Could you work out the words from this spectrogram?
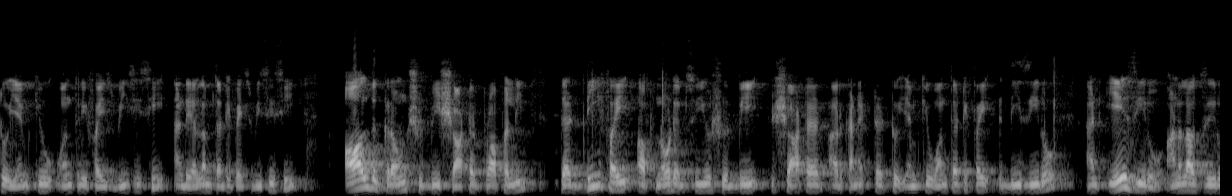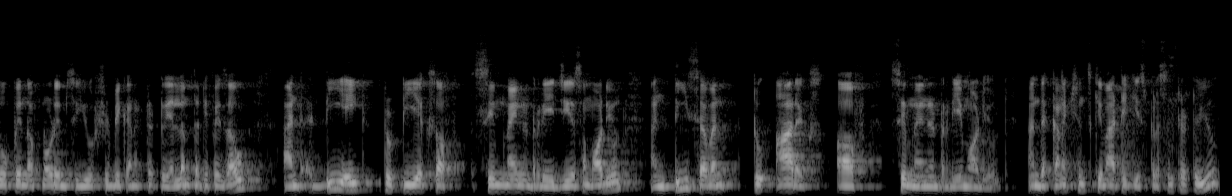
to MQ135's VCC and LM35's VCC. All the ground should be shorted properly. The D5 of node MCU should be shorted or connected to MQ135 D0 and A0 analog 0 pin of node MCU should be connected to LM35's out and D8 to TX of SIM900A GSM module and D7 to RX of SIM900A module and the connection schematic is presented to you.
